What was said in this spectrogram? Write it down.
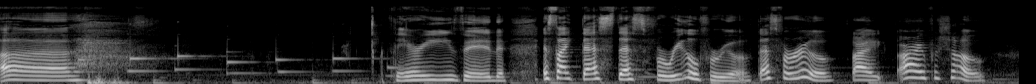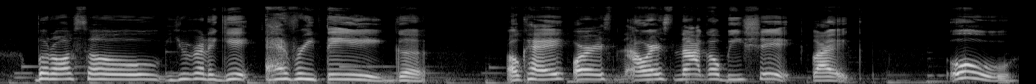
uh fairies and it's like that's that's for real for real. That's for real. Like, all right, for sure. But also you're gonna get everything. Okay? Or it's or it's not gonna be shit. Like, oh,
